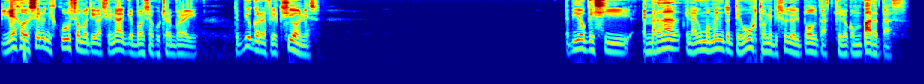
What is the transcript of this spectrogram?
Y lejos de ser un discurso motivacional que puedes escuchar por ahí, te pido que reflexiones. Te pido que si en verdad en algún momento te gusta un episodio del podcast, que lo compartas.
